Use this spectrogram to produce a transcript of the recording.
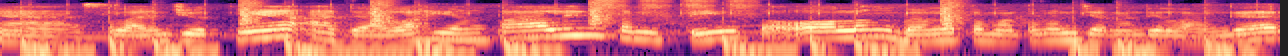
Nah, selanjutnya adalah yang paling penting, tolong banget teman-teman jangan dilanggar.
